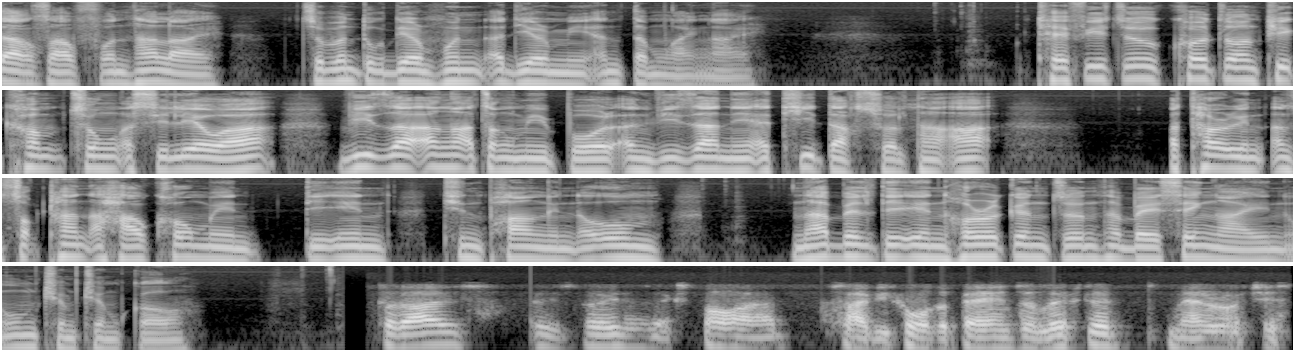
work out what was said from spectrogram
tak za phone ha lai chuban tuk dear mun adir mi an tam ngai. Ngai thefi chu khotlon phi kham chung asilewa visa anga changmi pol an visa ni athi tak sol na a. Atharin an sok than a haw khomen ti in thin phang in a um na bel ti in hurricane chun ha be se ngai in um thim thim ko For those whose visas expire, say before the bans are lifted, matter of just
